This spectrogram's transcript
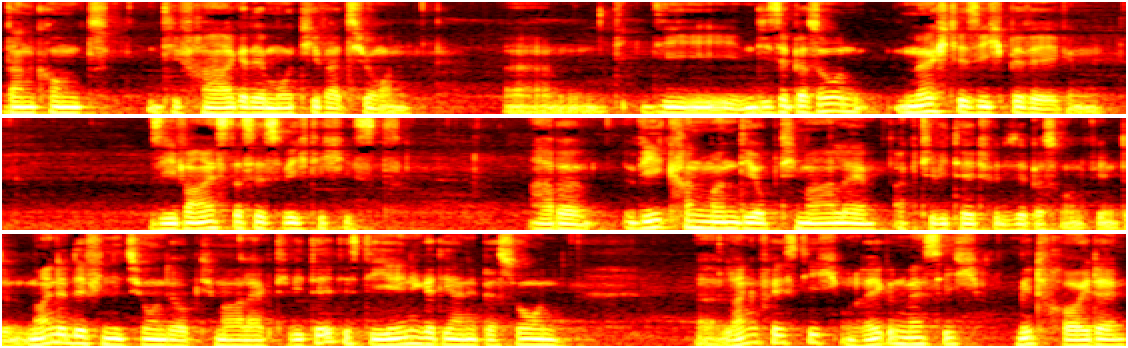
Dann kommt die Frage der Motivation. Ähm, die, diese Person möchte sich bewegen. Sie weiß, dass es wichtig ist. Aber wie kann man die optimale Aktivität für diese Person finden? Meine Definition der optimalen Aktivität ist diejenige, die eine Person äh, langfristig und regelmäßig mit Freude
